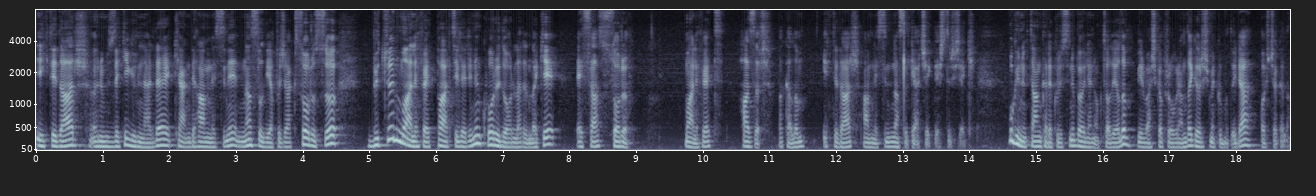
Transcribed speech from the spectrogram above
iktidar önümüzdeki günlerde kendi hamlesini nasıl yapacak sorusu bütün muhalefet partilerinin koridorlarındaki esas soru. Muhalefet hazır. Bakalım iktidar hamlesini nasıl gerçekleştirecek? Bugünlük de Ankara Kulisi'ni böyle noktalayalım. Bir başka programda görüşmek umuduyla. Hoşçakalın.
